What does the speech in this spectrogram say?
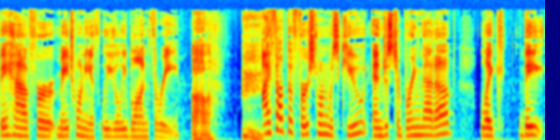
they have for May twentieth, Legally Blonde three. uh huh. I thought the first one was cute, and just to bring that up, like they,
